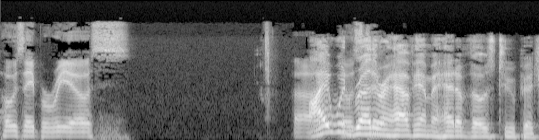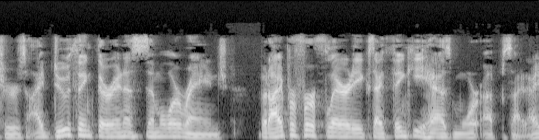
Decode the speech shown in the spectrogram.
Jose Berrios? Uh, I would rather two? have him ahead of those two pitchers. I do think they're in a similar range, but I prefer Flaherty because I think he has more upside. I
